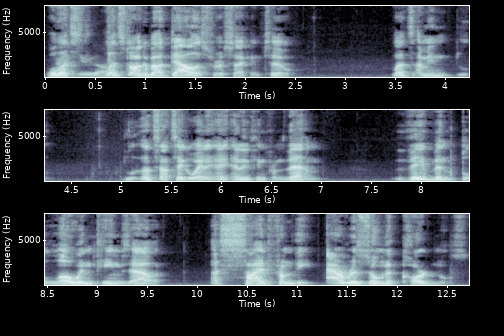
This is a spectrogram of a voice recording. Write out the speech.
Well, let's let's talk about Dallas for a second too. Let's. I mean, let's not take away any, anything from them. They've been blowing teams out. Aside from the Arizona Cardinals,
